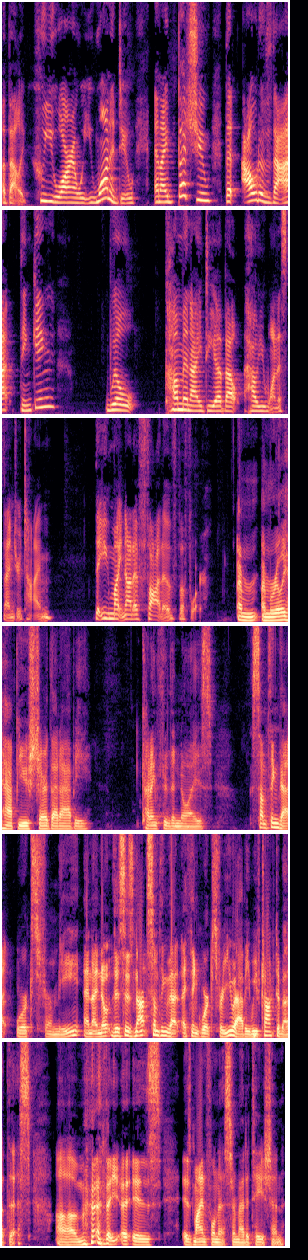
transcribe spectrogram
about like who you are and what you want to do. And I bet you that out of that thinking will come an idea about how you want to spend your time that you might not have thought of before. I'm I'm really happy you shared that, Abby. Cutting through the noise, something that works for me, and I know this is not something that I think works for you, Abby. We've talked about this. Um, that uh, is is mindfulness or meditation.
